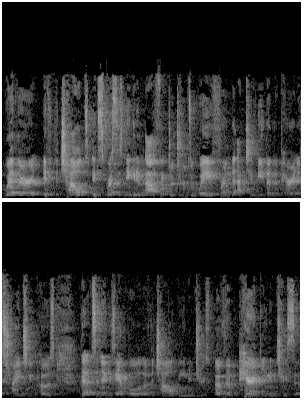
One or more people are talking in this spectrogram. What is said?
whether if the child expresses negative affect or turns away from the activity that the parent is trying to impose, that's an example of the child being intrusive, of the parent being intrusive.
